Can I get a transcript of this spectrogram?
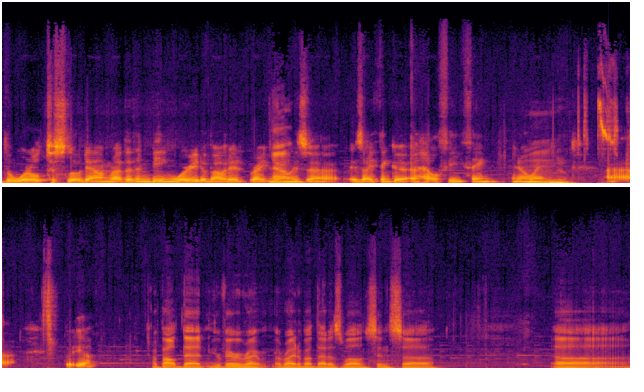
the world to slow down rather than being worried about it right now Yeah. is uh is i think a, a healthy thing in a way Yeah. uh but yeah about that you're very right, right about that as well since uh uh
